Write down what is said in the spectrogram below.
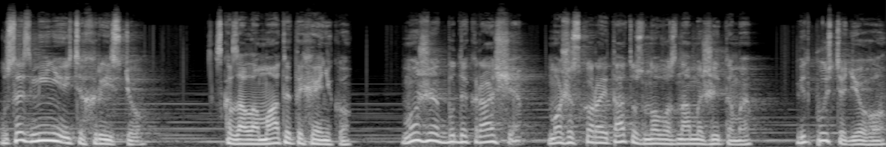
Усе змінюється, Христю, сказала мати тихенько. Може, буде краще, може, скоро і тато знову з нами житиме. Відпустять його.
